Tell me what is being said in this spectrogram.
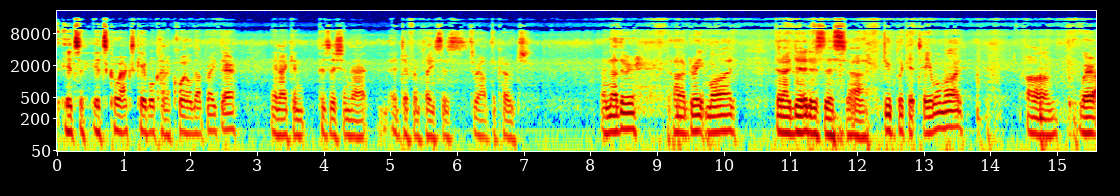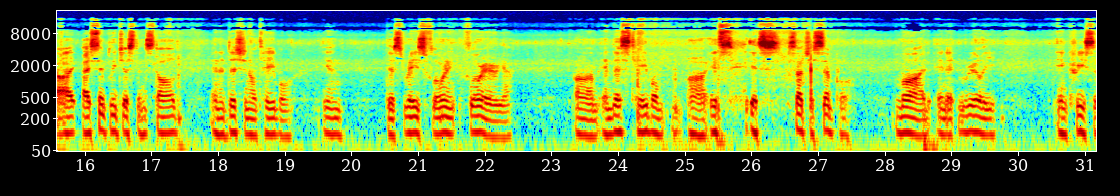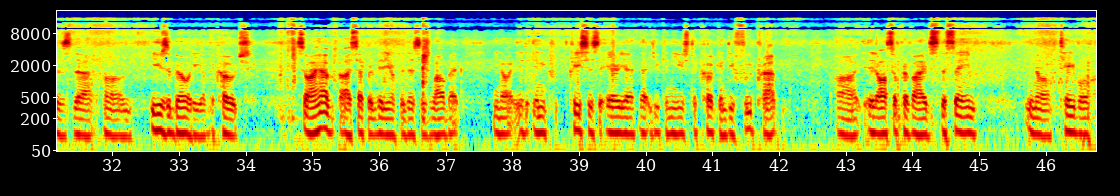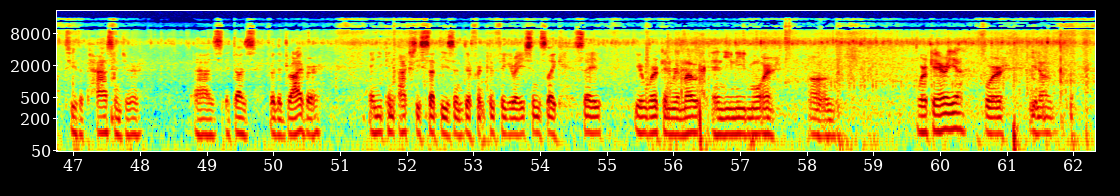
its its coax cable kind of coiled up right there and I can position that at different places throughout the coach. Another uh, great mod that I did is this uh, duplicate table mod um, where I, I simply just installed an additional table in this raised flooring floor area um, and this table, uh, it's, it's such a simple mod and it really increases the um, usability of the coach. So I have a separate video for this as well, but you know, it, increases the area that you can use to cook and do food prep. Uh, it also provides the same, you know, table to the passenger as it does for the driver and you can actually set these in different configurations like say you're working remote and you need more um, work area for you know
